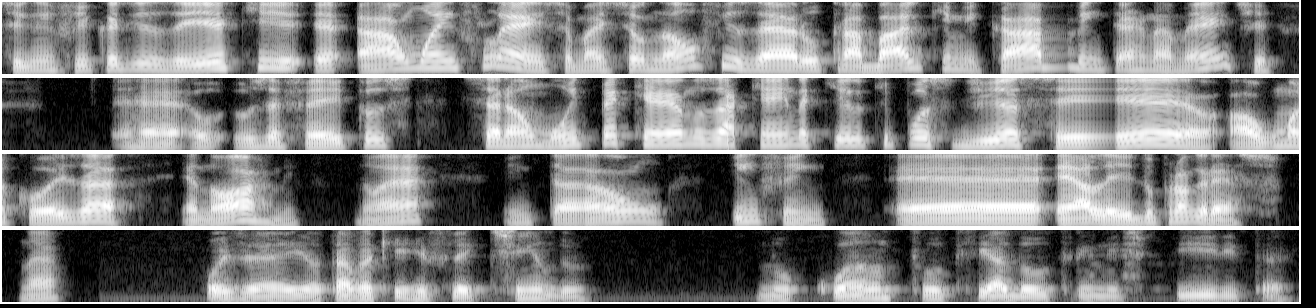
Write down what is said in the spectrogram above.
significa dizer que é, há uma influência, mas se eu não fizer o trabalho que me cabe internamente, é, os efeitos serão muito pequenos aquém daquilo que podia ser alguma coisa enorme, não é? Então, enfim, é, é a lei do progresso, né? Pois é, eu estava aqui refletindo no quanto que a doutrina espírita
